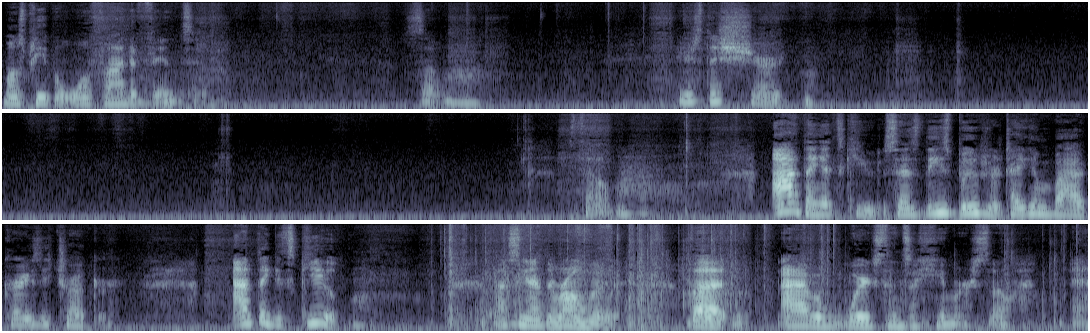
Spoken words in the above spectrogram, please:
most people will find offensive. So, here's this shirt. So, I think it's cute. It says, these boobs are taken by a crazy trucker. I think it's cute. I see nothing wrong with it. But I have a weird sense of humor, so yeah.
